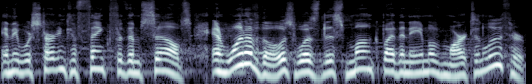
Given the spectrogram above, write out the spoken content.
and they were starting to think for themselves. And one of those was this monk by the name of Martin Luther.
